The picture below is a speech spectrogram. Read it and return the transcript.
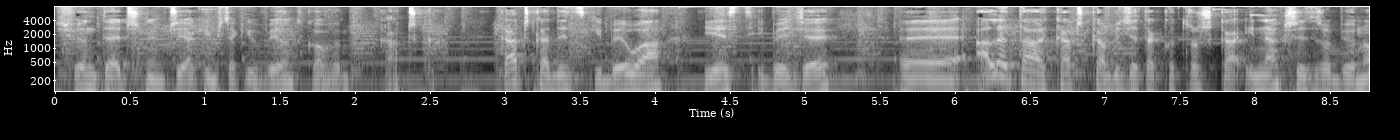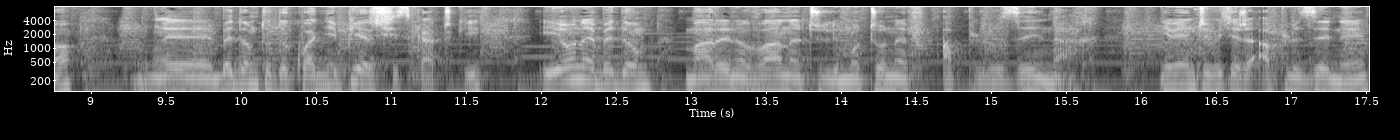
świątecznym czy jakimś takim wyjątkowym, kaczka. Kaczka dycki była, jest i będzie, e, ale ta kaczka będzie tak troszkę inaczej zrobiono. E, będą to dokładnie piersi z kaczki i one będą marynowane, czyli moczone w apluzynach. Nie wiem, czy wiecie, że apluzyny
